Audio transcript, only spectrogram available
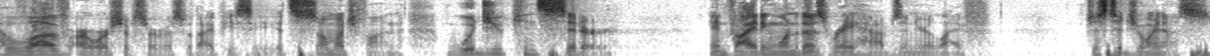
I love our worship service with IPC. It's so much fun. Would you consider inviting one of those Rahabs in your life just to join us,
